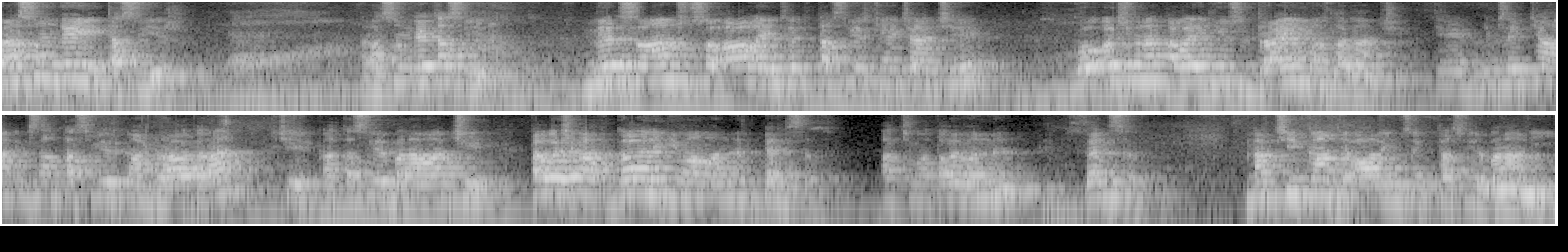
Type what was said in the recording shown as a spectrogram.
رسم گٔے تصویٖر رسم گٔے تصویٖر مِرسام چھُ سُہ آلہٕ ییٚمہِ سۭتۍ تصویٖر کھینٛچان چھِ گوٚو أسۍ چھِ وَنان تَوے کہِ لگان چھِ ییٚمہِ سۭتۍ کانٛہہ اِنسان تصویٖر ڈرا کران چھِ کانٛہہ بناوان چھِ تَوے غالب یِوان وَننہٕ پٮ۪نسل اَتھ چھِ یِوان پینسل نتہٕ چھِ یہِ کانٛہہ تصویر آلہٕ ییٚمہِ پینسل تصویٖر بناونہٕ یی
